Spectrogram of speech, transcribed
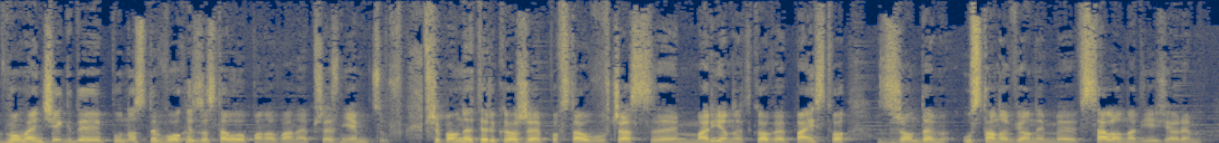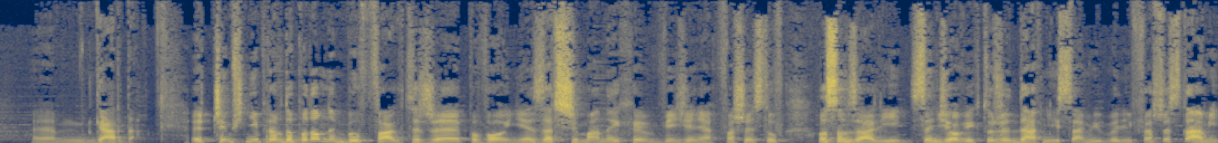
w momencie, gdy północne Włochy zostały opanowane przez Niemców. Przypomnę tylko, że powstało wówczas marionetkowe państwo z rządem ustanowionym w Salo nad jeziorem garda. Czymś nieprawdopodobnym był fakt, że po wojnie zatrzymanych w więzieniach faszystów osądzali sędziowie, którzy dawniej sami byli faszystami.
